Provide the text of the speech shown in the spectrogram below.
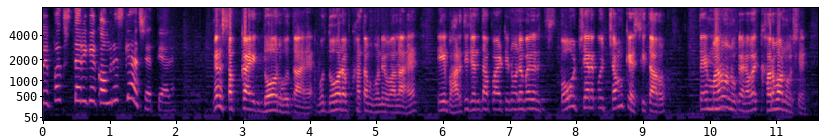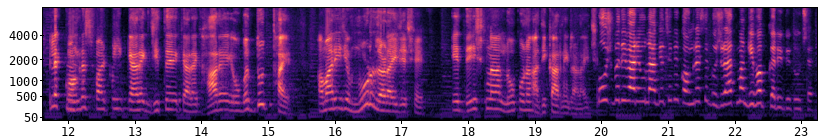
વિપક્ષ તરીકે કોંગ્રેસ ક્યાં છે અત્યારે है ना सबका एक दौर होता है वो दौर अब खत्म होने वाला है એ ભારતીય જનતા પાર્ટીનો અને બધા બહુ જ જ્યારે કોઈ ચમકે સિતારો તો એમ માનવાનું કે હવે ખરવાનું છે એટલે કોંગ્રેસ પાર્ટી ક્યારેક જીતે ક્યારેક હારે એવું બધું જ થાય અમારી જે મૂળ લડાઈ જે છે એ દેશના લોકોના અધિકારની લડાઈ છે બહુ જ બધી વાર એવું લાગે છે કે કોંગ્રેસે ગુજરાતમાં ગિવઅપ કરી દીધું છે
